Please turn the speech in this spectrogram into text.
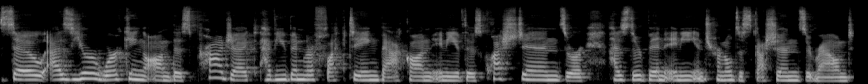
So, as you're working on this project, have you been reflecting back on any of those questions, or has there been any internal discussions around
